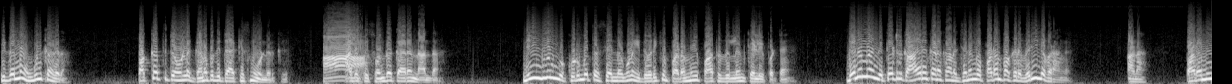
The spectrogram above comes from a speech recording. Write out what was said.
இதெல்லாம் உங்களுக்காக தான் பக்கத்து டவுன்ல கணபதி டாக்கீஸ்னு ஒண்ணு இருக்கு. அதுக்கு சொந்தக்காரன் நான் தான். நீங்களும் உங்க குடும்பத்தை சேர்ந்தவங்களும் இது வரைக்கும் படமே பார்த்தது இல்லைன்னு கேள்விப்பட்டேன். தினமும் இந்த தேட்டருக்கு ஆயிரக்கணக்கான ஜனங்க படம் பார்க்கற வெளியில வராங்க. ஆனா படமே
